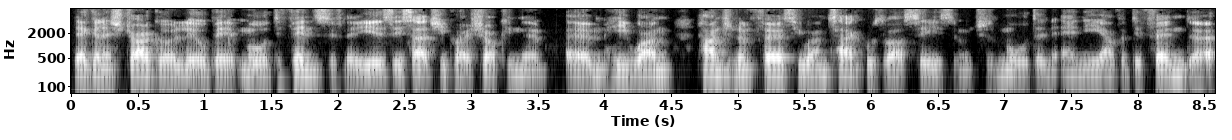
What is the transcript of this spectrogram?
they're going to struggle a little bit more defensively. It's, it's actually quite shocking that um, he won 131 tackles last season, which was more than any other defender,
